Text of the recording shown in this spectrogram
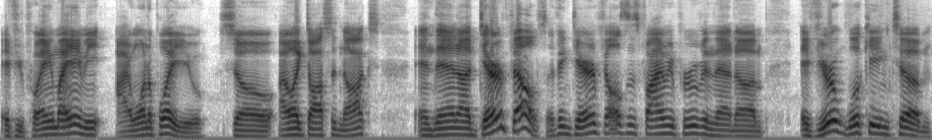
if you're playing Miami, I want to play you. So I like Dawson Knox. And then uh, Darren Fells. I think Darren Fells has finally proven that um, if you're looking to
